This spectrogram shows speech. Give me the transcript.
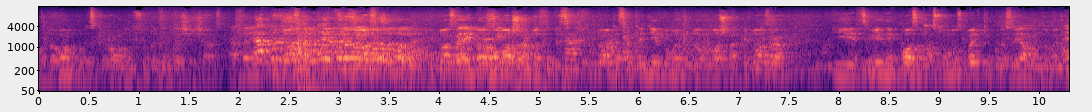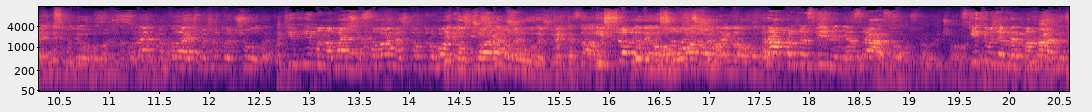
водогону буде скеровано до суду найближчий час. Підозра буде оголошена до 10 до 10 днів, думаю, буде оголошена підозра. І цивільний позов на суму збитків буде заявлено до А як не буде оголошено? Олег Миколаївич, ви що то чули? Хотів іменно ваші слова, ми що в Ви другому то вчора чули, що ви казали. І що ви Буде що ви оголошено і не чули? оголошено. Рапорт на звільнення зразу. Скільки будемо вимагати з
